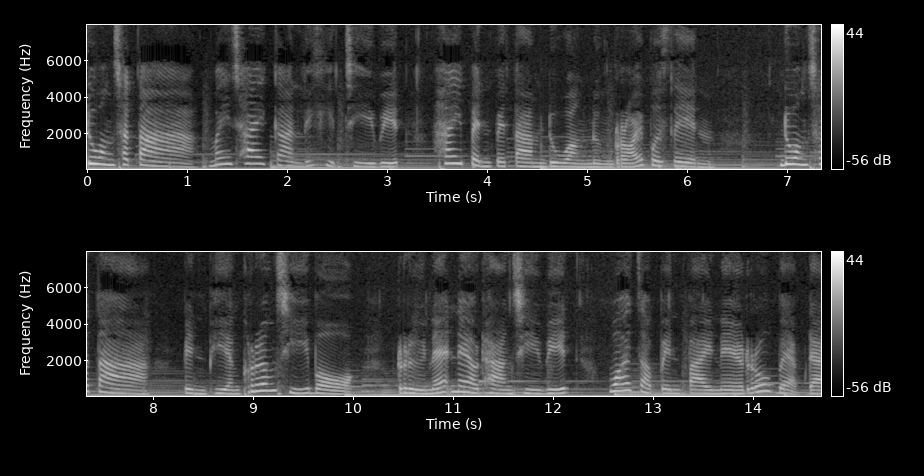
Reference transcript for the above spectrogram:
ดวงชะตาไม่ใช่การลิขิตชีวิต ให้เป็นไปตามดวง 100%ดวงชะตาเป็นเพียงเครื่องชี้บอก หรือแนะแนวทางชีวิตว่าจะเป็นไปในรูปแบบใด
